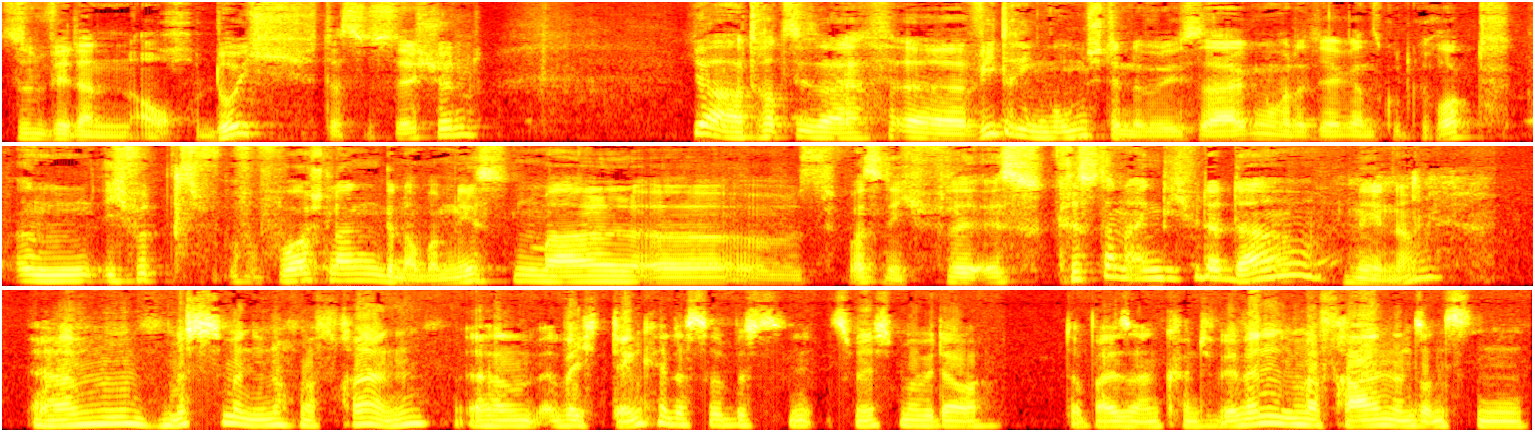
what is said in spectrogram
sind wir dann auch durch. Das ist sehr schön. Ja, trotz dieser äh, widrigen Umstände würde ich sagen, haben wir das ja ganz gut gerockt. Ähm, ich würde vorschlagen, genau, beim nächsten Mal, äh, weiß nicht, ist Chris dann eigentlich wieder da? Nee, ne? Ähm, müsste man ihn nochmal fragen. Ähm, aber ich denke, dass er bis zum nächsten Mal wieder dabei sein könnte. Wir werden ihn mal fragen, ansonsten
